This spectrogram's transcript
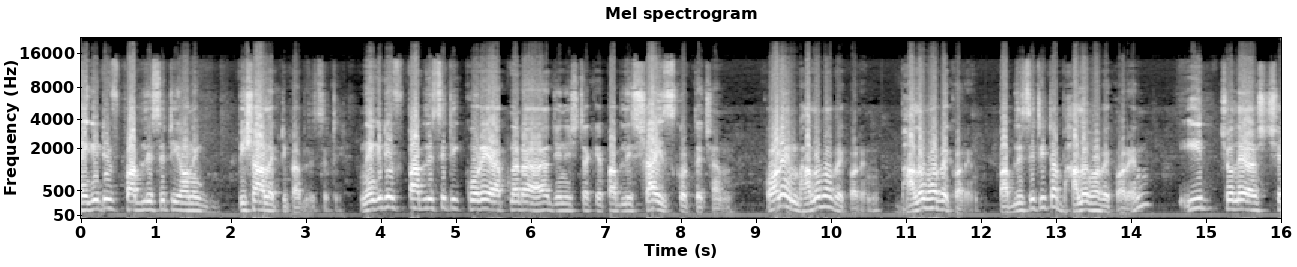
নেগেটিভ পাবলিসিটি অনেক বিশাল একটি পাবলিসিটি। নেগেটিভ পাবলিসিটি করে আপনারা জিনিসটাকে পাবলিসাইজ করতে চান, করেন, ভালোভাবে করেন। ভালোভাবে করেন। পাবলিসিটিটা ভালোভাবে করেন। ঈদ চলে আসছে,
